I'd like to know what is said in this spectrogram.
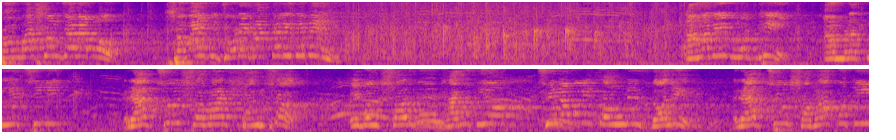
সম্ভাষণ জানাব। সবাইকে জোরে হাততালি দেবেন। আমাদের মধ্যে আমরা পেয়েছি রাজ্য সভার সাংসদ এবং সর্বভারতীয় তৃণমূল কংগ্রেস দলের রাজ্য সভাপতি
